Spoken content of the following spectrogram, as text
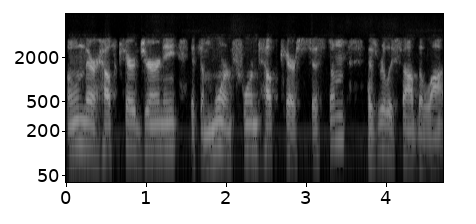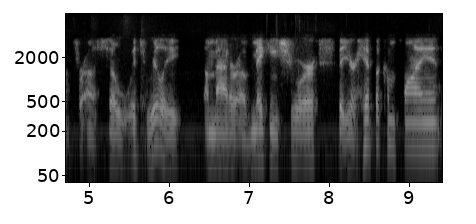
own their healthcare journey. It's a more informed healthcare system has really solved a lot for us. So it's really a matter of making sure that you're HIPAA compliant,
